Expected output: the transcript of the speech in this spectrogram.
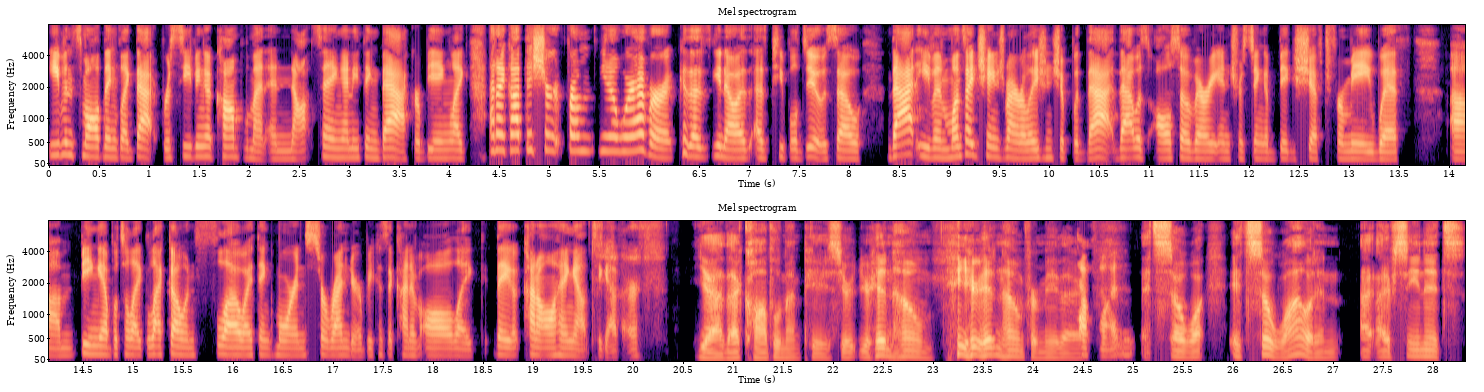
even small things like that, receiving a compliment and not saying anything back or being like, and I got this shirt from, you know, wherever, because as you know, as, as people do. So that even once I changed my relationship with that, that was also very interesting, a big shift for me with um, being able to like let go and flow, I think more in surrender because it kind of all like they kind of all hang out together. Yeah, that compliment piece. You're you're hitting home. you're hitting home for me there. Tough one. It's so it's so wild, and I, I've seen it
